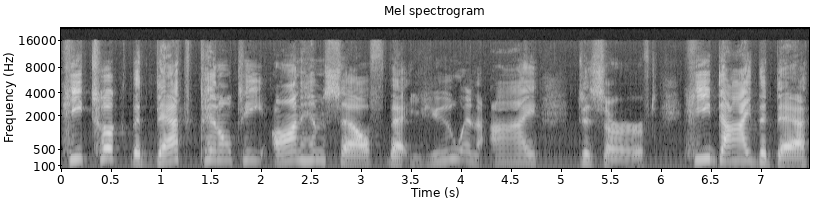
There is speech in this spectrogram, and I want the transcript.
He took the death penalty on himself that you and I deserved. He died the death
